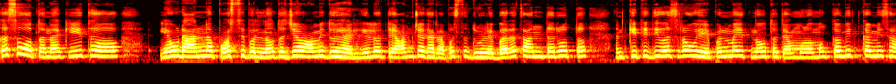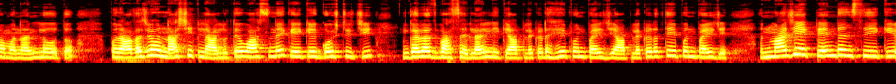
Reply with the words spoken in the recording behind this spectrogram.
कसं होतं ना की इथं एवढं आणणं पॉसिबल नव्हतं. जेव्हा आम्ही धुळ्याला गेलो होते आमच्या घरापासून धुळे बरंच अंतर होतं आणि किती दिवस राहू हे पण माहीत नव्हतं. त्यामुळं मग कमीत कमी सामान आणलं होतं. पण आता जेव्हा नाशिकला आलो तेव्हा असं नाही की एक एक गोष्टीची गरज भासायला लागली की आपल्याकडं हे पण पाहिजे आपल्याकडं ते पण पाहिजे. आणि माझी एक टेंडन्सी की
